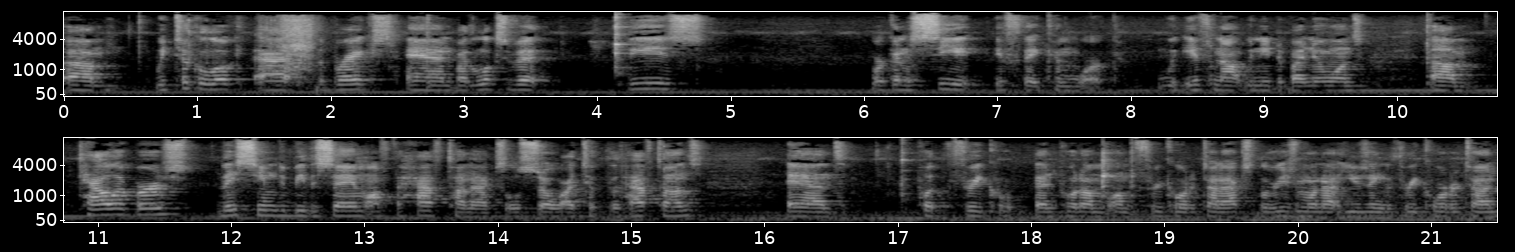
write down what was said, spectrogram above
Um, we took a look at the brakes, and by the looks of it, these we're gonna see if they can work. We, if not, we need to buy new ones. Um, calipers, they seem to be the same off the half ton axles, so I took the half tons and put the three and put them on the three quarter ton axle. The reason we're not using the three quarter ton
